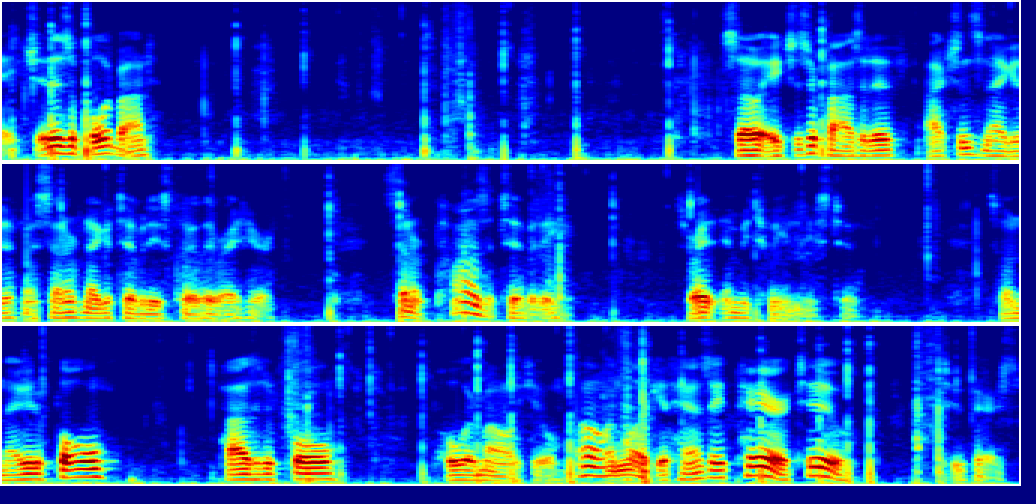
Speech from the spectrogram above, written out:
H. It is a polar bond. So H's are positive, oxygen's negative. My center of negativity is clearly right here. Center of positivity is right in between these two. So negative pole, positive pole, polar molecule. Oh, and look, it has a pair too. Two pairs.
